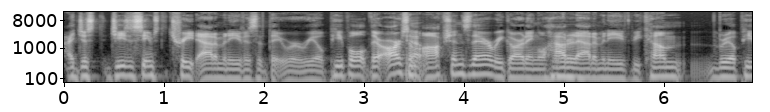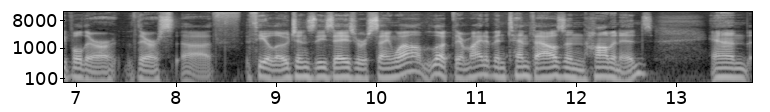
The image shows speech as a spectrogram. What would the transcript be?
I just Jesus seems to treat Adam and Eve as that they were real people. There are some Yep. options there regarding well, how did Adam and Eve become real people? There are there are uh, theologians these days who are saying, well, look, there might have been ten thousand hominids, and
